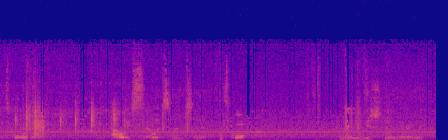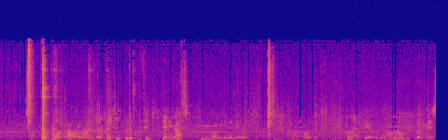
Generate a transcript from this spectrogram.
That's cool. I always sell at sunset. That's cool. And then you just spin it right way. Love I run, don't I you? just really quick fidget spinner, guys. I'm going to get a new one. I'll. I'll have to be over there. Look at this.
